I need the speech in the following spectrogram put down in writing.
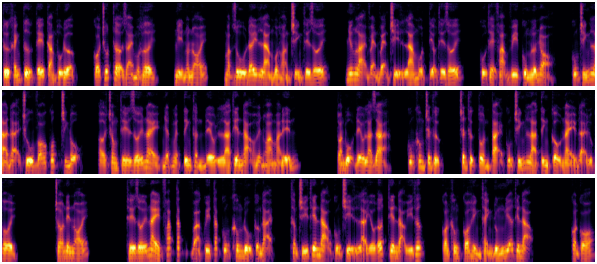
Từ khánh tử tế cảm thụ được, có chút thở dài một hơi, nỉ nó nói, mặc dù đây là một hoàn chỉnh thế giới, nhưng lại vẹn vẹn chỉ là một tiểu thế giới, cụ thể phạm vi cùng lớn nhỏ cũng chính là đại chu võ quốc trình độ, ở trong thế giới này, nhật nguyện tinh thần đều là thiên đạo huyên hóa mà đến. Toàn bộ đều là giả, cũng không chân thực chân thực tồn tại cũng chính là tinh cầu này đại lục thôi. Cho nên nói, thế giới này pháp tắc và quy tắc cũng không đủ cường đại, thậm chí thiên đạo cũng chỉ là yếu ớt thiên đạo ý thức, còn không có hình thành đúng nghĩa thiên đạo. Còn có,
